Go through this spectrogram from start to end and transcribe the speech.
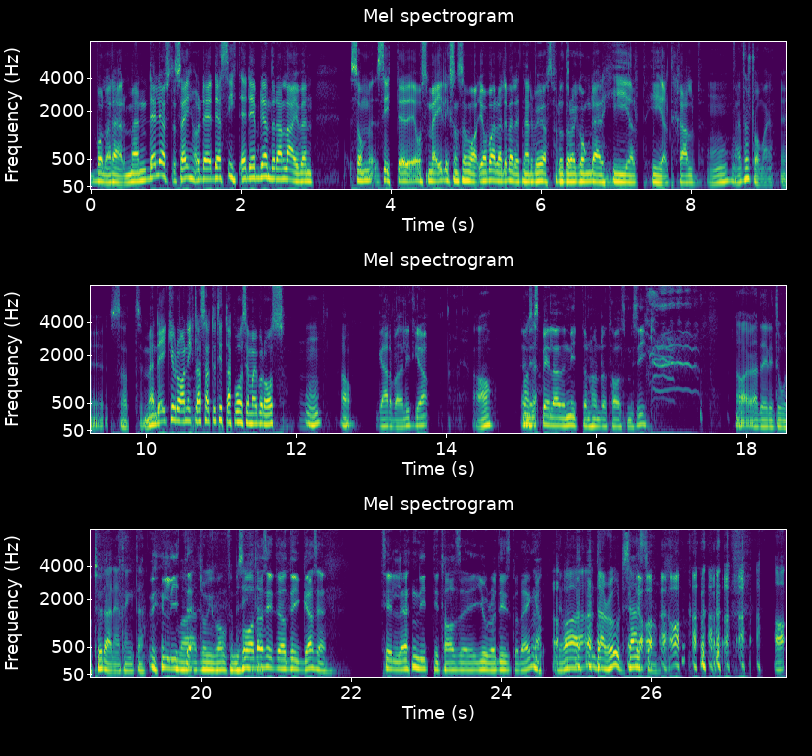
bolla där. Men det löste sig och det, det, sitter, det blir ändå den liven som sitter hos mig. Liksom, som var, jag var väldigt, väldigt nervös för att dra igång det här helt, helt själv. Mm, det förstår man ju. Eh, Så att, men det gick ju bra. Niklas satt och tittade på oss hemma i Borås. Mm. Garvade lite grann. Ja. Det spelade 1900-talsmusik. Ja, det är lite otur där när jag tänkte. Vad jag lite. drog igång för musik Båda där. sitter och diggar sen. Till en 90-tals eurodisco-dänga. Det var Darude Sandstorm. Ja. Ja,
